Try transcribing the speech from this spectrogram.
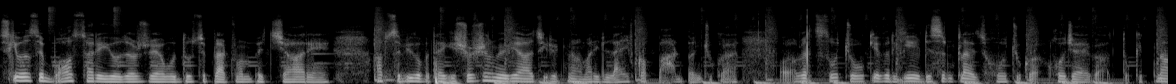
जिसकी वजह से बहुत सारे यूज़र्स जो है वो दूसरे प्लेटफॉर्म पे जा रहे हैं। आप सभी को पता है कि सोशल मीडिया आज की डेट में हमारी लाइफ का पार्ट बन चुका है और अगर सोचो कि अगर ये डिसेंट्रलाइज हो चुका, हो जाएगा तो कितना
